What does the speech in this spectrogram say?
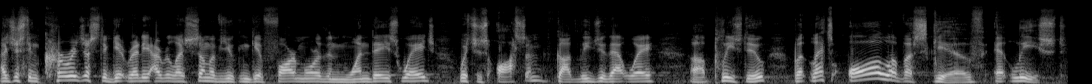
I just encourage us to get ready. I realize some of you can give far more than one day's wage, which is awesome. If God leads you that way, uh, please do. But let's all of us give at least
